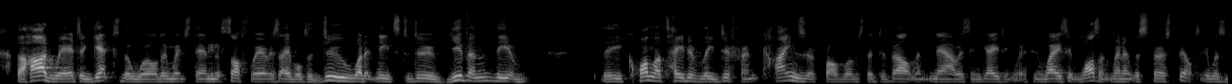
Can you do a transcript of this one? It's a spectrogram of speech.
the hardware to get to the world in which then the software is able to do what it needs to do, given the the qualitatively different kinds of problems that development now is engaging with in ways it wasn't when it was first built. It was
